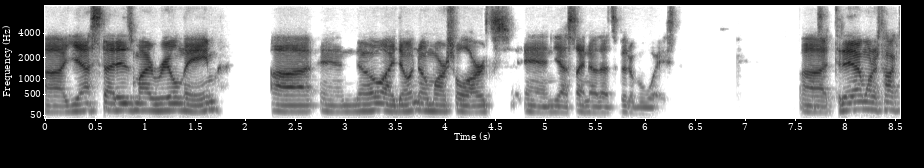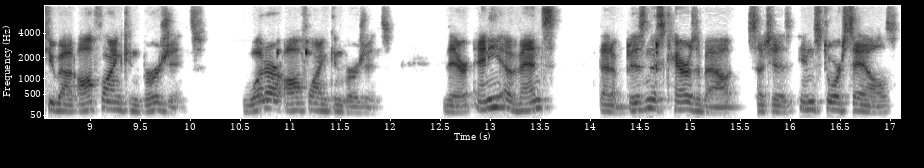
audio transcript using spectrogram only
uh, yes, that is my real name. And no, I don't know martial arts. And yes, I know that's a bit of a waste. Uh, today, I want to talk to you about offline conversions. What are offline conversions? They're any events that a business cares about, such as in store sales,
